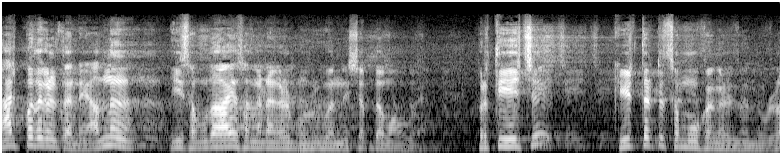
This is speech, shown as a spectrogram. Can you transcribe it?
നാൽപ്പതുകളിൽ തന്നെ. അന്ന് ഈ സമുദായ സംഘടനകൾ മുഴുവൻ നിശബ്ദമാവുകയാണ്. പ്രത്യേകിച്ച് കീഴ്ത്തട്ട് സമൂഹങ്ങളിൽ നിന്നുള്ള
